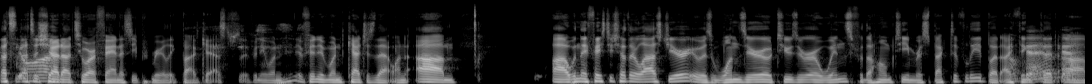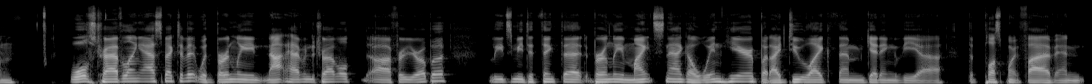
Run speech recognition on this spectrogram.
that's Go that's a shout out to our fantasy Premier League podcast. If anyone if anyone catches that one. Um, uh, when they faced each other last year, it was 1 0, 2 0 wins for the home team, respectively. But I okay, think that okay. um, Wolves' traveling aspect of it, with Burnley not having to travel uh, for Europa, leads me to think that Burnley might snag a win here. But I do like them getting the uh, the plus 0.5 and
